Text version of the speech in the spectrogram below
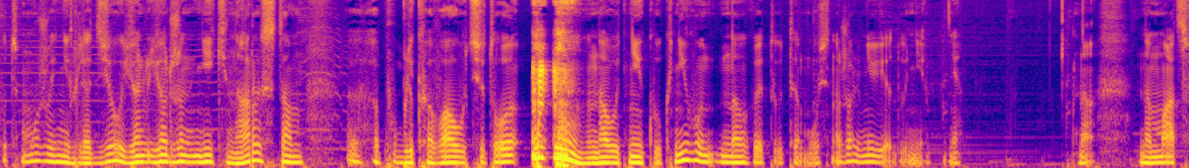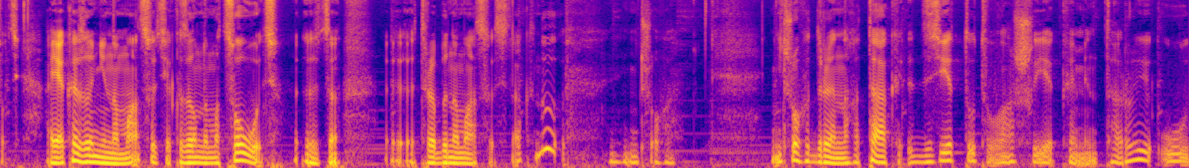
вот можа і не глядзеў. Ён ён жа нейкі нарыс там у апублікаваў ці то нават нейкую кнігу на гэтую тэму. На жаль не ведаю не не на намацваць. А я казаў не намацваць я казаў намацоўваць это э, трэба намацваць так? Ну нічога нічога дрэннага. Так дзе тут вашыя каментары у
